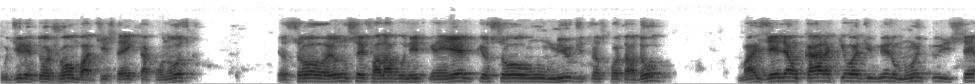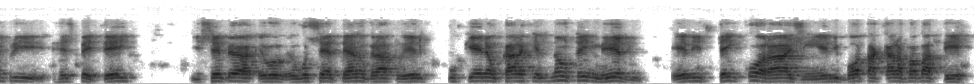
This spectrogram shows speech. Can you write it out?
o, diretor João Batista aí que está conosco. Eu sou, eu não sei falar bonito que nem ele, porque eu sou um humilde transportador, mas ele é um cara que eu admiro muito e sempre respeitei, e sempre eu, eu vou ser eterno grato a ele, porque ele é um cara que ele não tem medo, ele tem coragem, ele bota a cara para bater.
